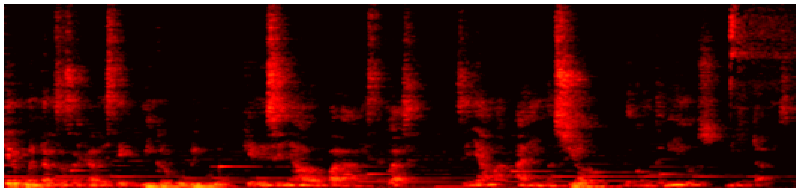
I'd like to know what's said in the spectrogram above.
quiero comentarles acerca de este microcurrículo que he diseñado para esta clase. Se llama Animación de Contenidos Digitales.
